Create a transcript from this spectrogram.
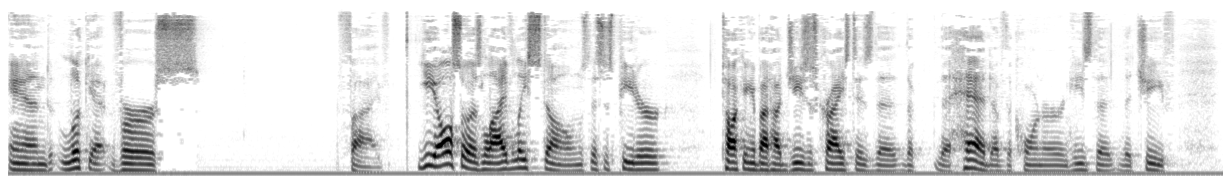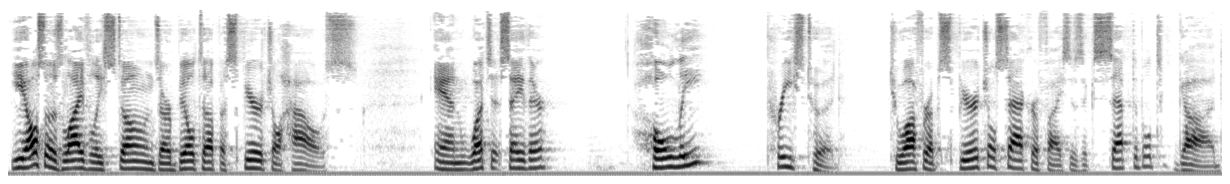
and look at verse 5. Ye also as lively stones, this is Peter talking about how Jesus Christ is the, the, the head of the corner and he's the, the chief. Ye also, as lively stones, are built up a spiritual house. And what's it say there? Holy priesthood to offer up spiritual sacrifices acceptable to God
